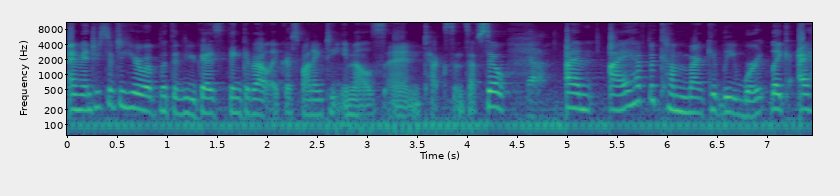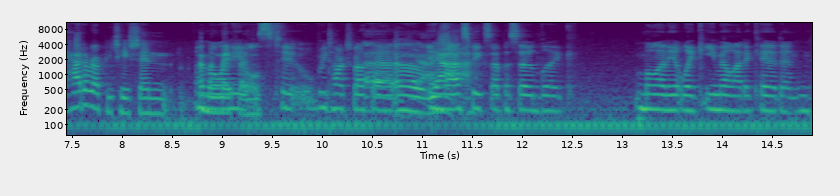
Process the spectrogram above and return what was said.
I'm interested to hear what both of you guys think about like responding to emails and texts and stuff. So, Yeah. um, I have become markedly worse. Like, I had a reputation and among my millennials friends. too. We talked about Oh, that Oh, in yeah. last week's episode, like millennial, like email etiquette and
